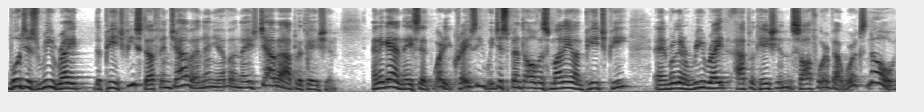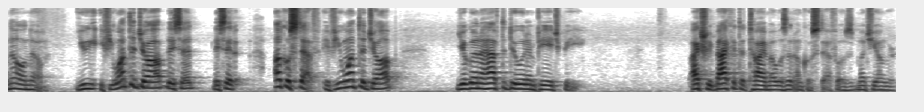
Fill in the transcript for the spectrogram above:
we'll just rewrite the PHP stuff in Java, and then you have a nice Java application. And again, they said, What are you crazy? We just spent all this money on PHP and we're going to rewrite application software that works? No, no, no. You, if you want the job, they said, they said, Uncle Stef, if you want the job, you're going to have to do it in PHP. Actually, back at the time, I wasn't Uncle Stef, I was much younger.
